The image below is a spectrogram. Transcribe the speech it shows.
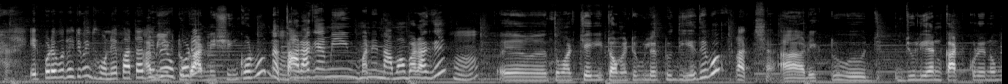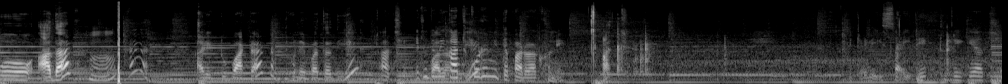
হ্যাঁ। এরপরে বোধহয় তুমি ধনে পাতা দেবে উপরে। গার্নিশিং করব। না তার আগে আমি মানে নামাবার আগে তোমার চেরি টমেটোগুলো একটু দিয়ে দেবো। আচ্ছা। আর একটু জুলিয়ান কাট করে নেব আদার। হুম। আর একটু বাটার ধনে পাতা দিয়ে আচ্ছা এটা তুমি কাট করে নিতে পারো এখনই। আচ্ছা। এটার এই সাইডে একটু লেগে আছে।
